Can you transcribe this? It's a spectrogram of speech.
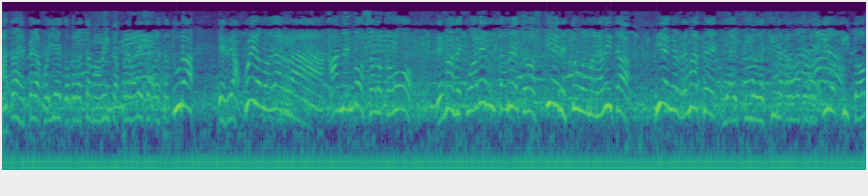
Atrás espera Folleco, pero esta Mamita prevalece por la estatura. Desde afuera lo agarra. A Mendoza lo probó de más de 40 metros. Bien estuvo el Manavita. Bien el remate. Y hay tiro de esquina para el Deportivo Quito.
